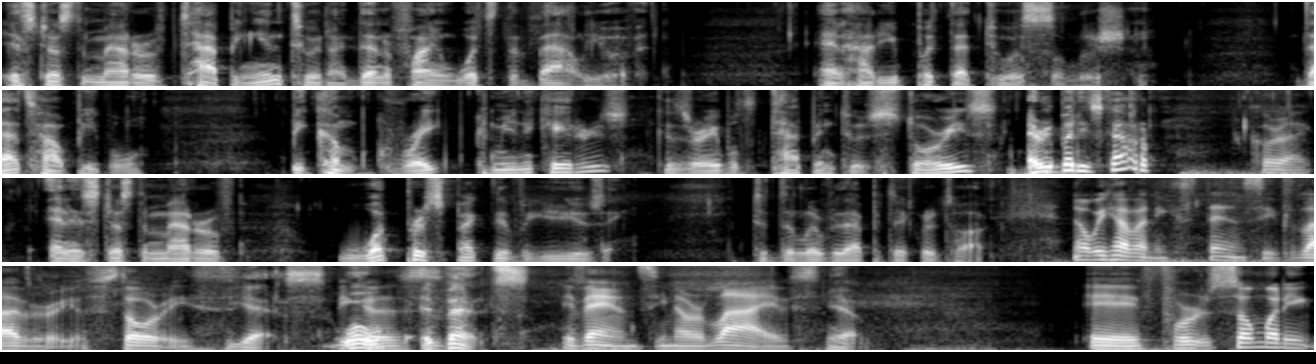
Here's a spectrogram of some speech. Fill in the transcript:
It's just a matter of tapping into it, identifying what's the value of it, and how do you put that to a solution. That's how people become great communicators because they're able to tap into stories. Everybody's got them. Correct. And it's just a matter of what perspective are you using to deliver that particular talk. Now we have an extensive library of stories. Yes. Well, events. Events in our lives. Yeah. Uh, for somebody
